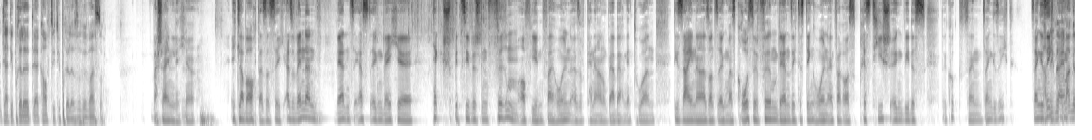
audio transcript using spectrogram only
Der hat die Brille, der kauft sich die Brille, so viel weißt du. Wahrscheinlich, ja. Ich glaube auch, dass es sich, also wenn, dann werden es erst irgendwelche tech-spezifischen Firmen auf jeden Fall holen. Also keine Ahnung, Werbeagenturen, Designer, sonst irgendwas. Große Firmen werden sich das Ding holen, einfach aus Prestige irgendwie. Das, da, guck, sein, sein Gesicht. Sein Gesicht beim,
